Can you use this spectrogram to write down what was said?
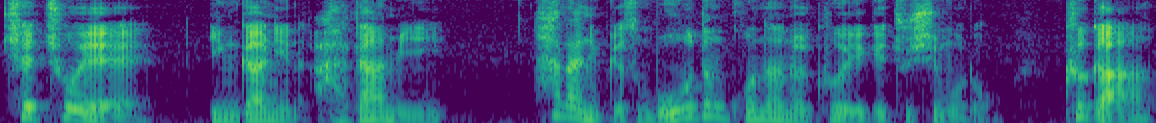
최초의 인간인 아담이 하나님께서 모든 고난을 그에게 주심으로 그가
